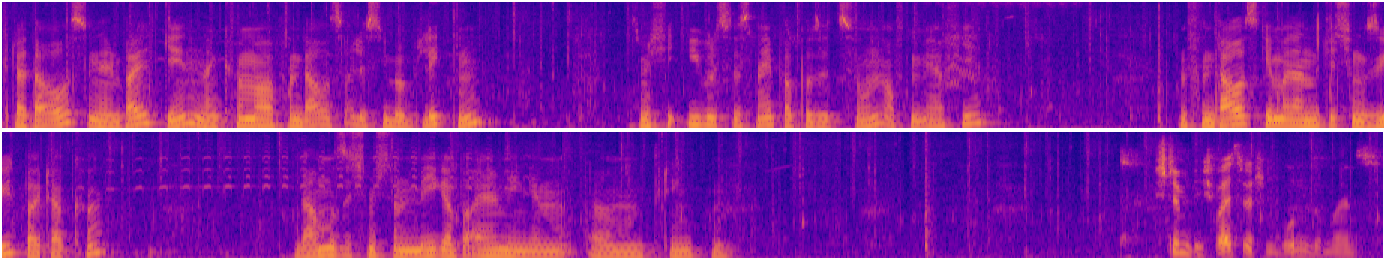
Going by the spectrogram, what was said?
geradeaus in den Wald gehen, dann können wir von da aus alles überblicken. Das ist nämlich die übelste Sniper-Position auf dem Airfield. Und von da aus gehen wir dann Richtung Südbaldacke. Da muss ich mich dann mega beeilen wegen dem ähm, Trinken. Stimmt, ich weiß, welchen Brunnen du meinst.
